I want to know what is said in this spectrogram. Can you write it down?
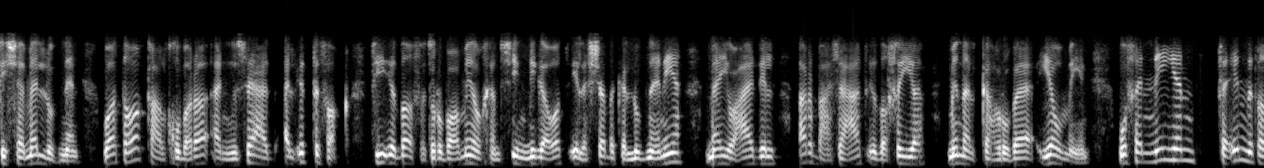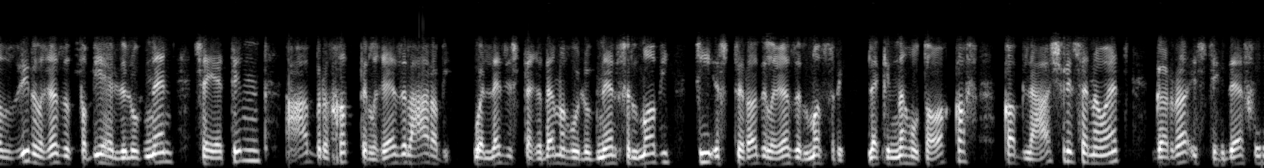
في شمال لبنان. وتوقع الخبراء أن يساعد الاتفاق في إضافة 450 ميجا وات إلى الشبكة اللبنانية ما يعادل أربع ساعات إضافية من الكهرباء يوميا. وفنيا فإن تصدير الغاز الطبيعي للبنان سيتم عبر خط الغاز العربي. والذي استخدمه لبنان في الماضي في استيراد الغاز المصري لكنه توقف قبل عشر سنوات جراء استهدافه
